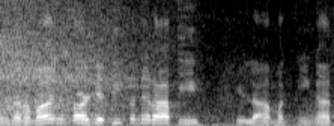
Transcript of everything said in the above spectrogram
muna naman yung target dito ni Rappi. Kailangan mag-ingat.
